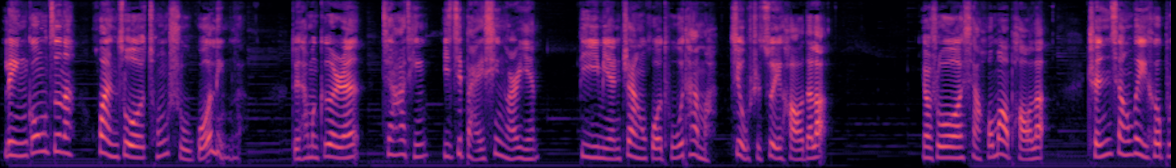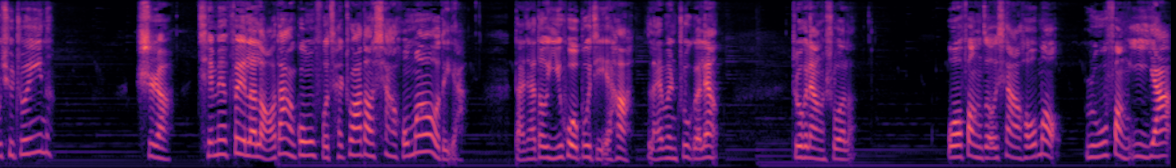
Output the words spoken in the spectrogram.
领工资呢换作从蜀国领了。对他们个人、家庭以及百姓而言，避免战火涂炭嘛，就是最好的了。要说夏侯茂跑了，丞相为何不去追呢？是啊，前面费了老大功夫才抓到夏侯茂的呀，大家都疑惑不解哈，来问诸葛亮。诸葛亮说了。我放走夏侯茂，如放一鸭；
